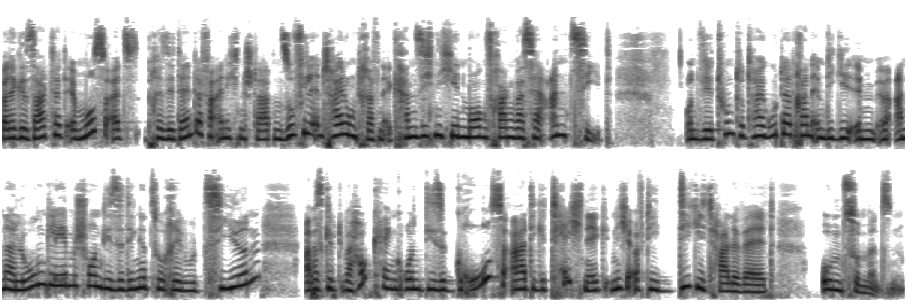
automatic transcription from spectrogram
weil er gesagt hat, er muss als Präsident der Vereinigten Staaten so viele Entscheidungen treffen. Er kann sich nicht jeden Morgen fragen, was er anzieht. Und wir tun total gut daran, im, Digi im, im analogen Leben schon diese Dinge zu reduzieren. Aber es gibt überhaupt keinen Grund, diese großartige Technik nicht auf die digitale Welt umzumünzen.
